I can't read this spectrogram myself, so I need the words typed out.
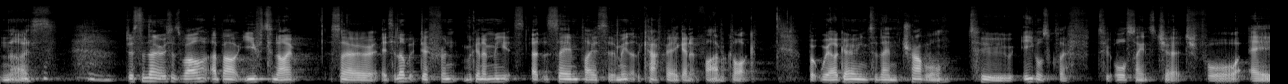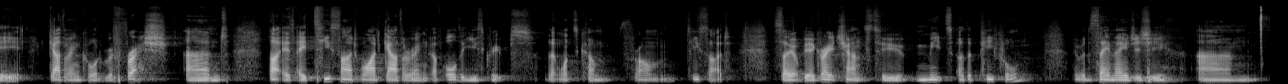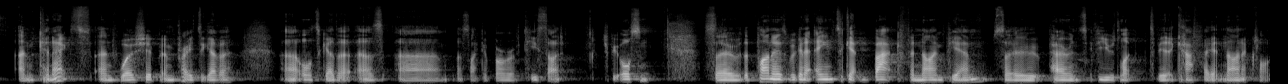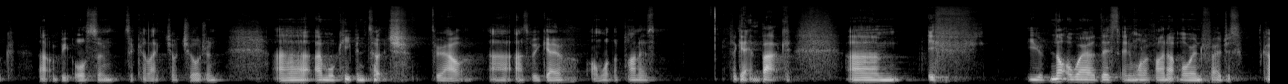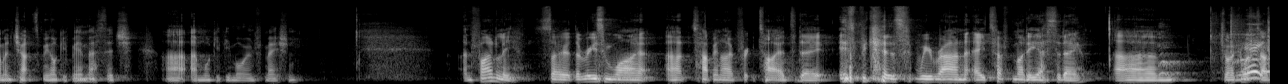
Nice. Just a notice as well about youth tonight. So it's a little bit different. We're going to meet at the same place. So we meet at the cafe again at five o'clock. But we are going to then travel to Eaglescliffe, to All Saints Church, for a gathering called Refresh. And that is a Teesside wide gathering of all the youth groups that want to come from Teesside. So it'll be a great chance to meet other people who are the same age as you um, and connect and worship and pray together, uh, all together as, um, as like a borough of Teesside, which would be awesome. So the plan is we're going to aim to get back for 9 p.m. So parents, if you would like to be at a cafe at 9 o'clock, that would be awesome to collect your children. Uh, and we'll keep in touch throughout uh, as we go on what the plan is for getting back. Um, if you're not aware of this and you want to find out more info, just come and chat to me or give me a message, uh, and we'll give you more information. And finally, so the reason why uh, Tabby and I are pretty tired today is because we ran a tough mudder yesterday. Um, do you want to come up,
